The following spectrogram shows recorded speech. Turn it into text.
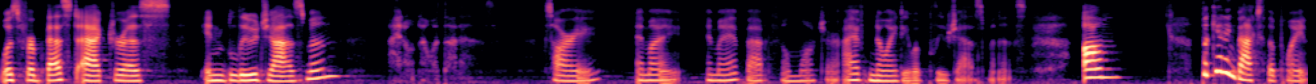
was for Best Actress in Blue Jasmine. I don't know what that is. Sorry. Am I am I a bad film watcher? I have no idea what Blue Jasmine is. Um but getting back to the point,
